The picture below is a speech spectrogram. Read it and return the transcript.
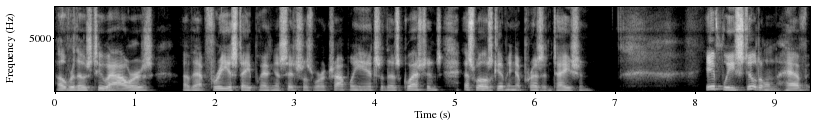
Over those two hours of that free estate planning essentials workshop, we answer those questions as well as giving a presentation. If we still don't have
